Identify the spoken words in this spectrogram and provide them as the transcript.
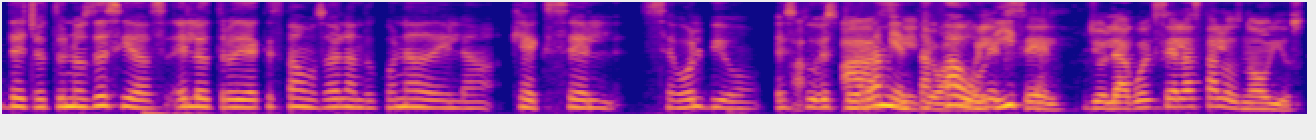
De hecho, tú nos decías el otro día que estábamos hablando con Adela que Excel se volvió, es tu, es tu ah, herramienta yo favorita. Excel. Yo le hago Excel hasta los novios.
